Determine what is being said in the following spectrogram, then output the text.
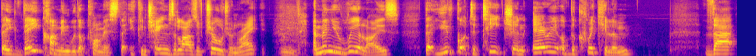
they they come in with a promise that you can change the lives of children, right? Mm. And then you realize that you've got to teach an area of the curriculum that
